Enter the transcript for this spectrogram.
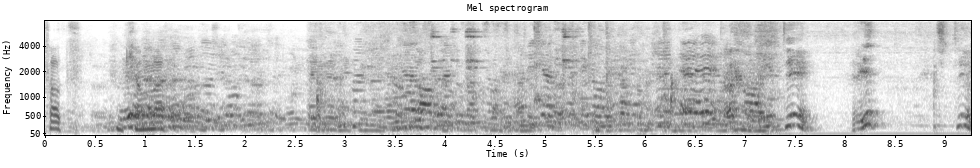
tat. Mükemmel. Ciddi. Rit. Ciddi.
